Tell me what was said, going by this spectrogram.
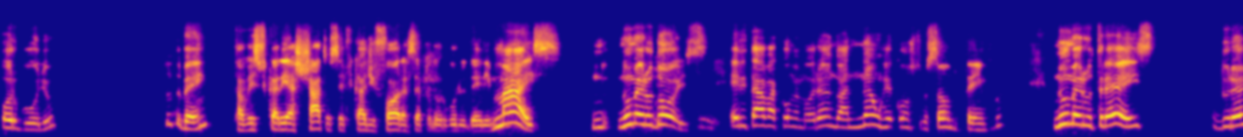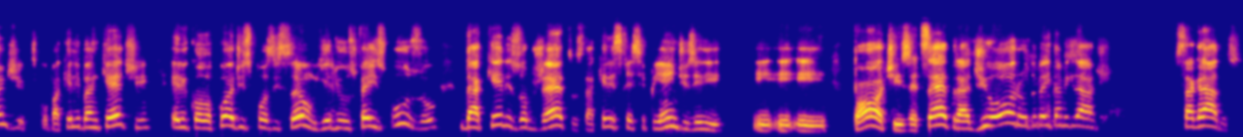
orgulho. Tudo bem, talvez ficaria chato você ficar de fora se é pelo orgulho dele, mas número dois, ele estava comemorando a não reconstrução do templo. Número três, durante, desculpa, aquele banquete, ele colocou à disposição e ele fez uso daqueles objetos, daqueles recipientes e, e, e, e potes, etc., de ouro do Beit HaMikdash, sagrados.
